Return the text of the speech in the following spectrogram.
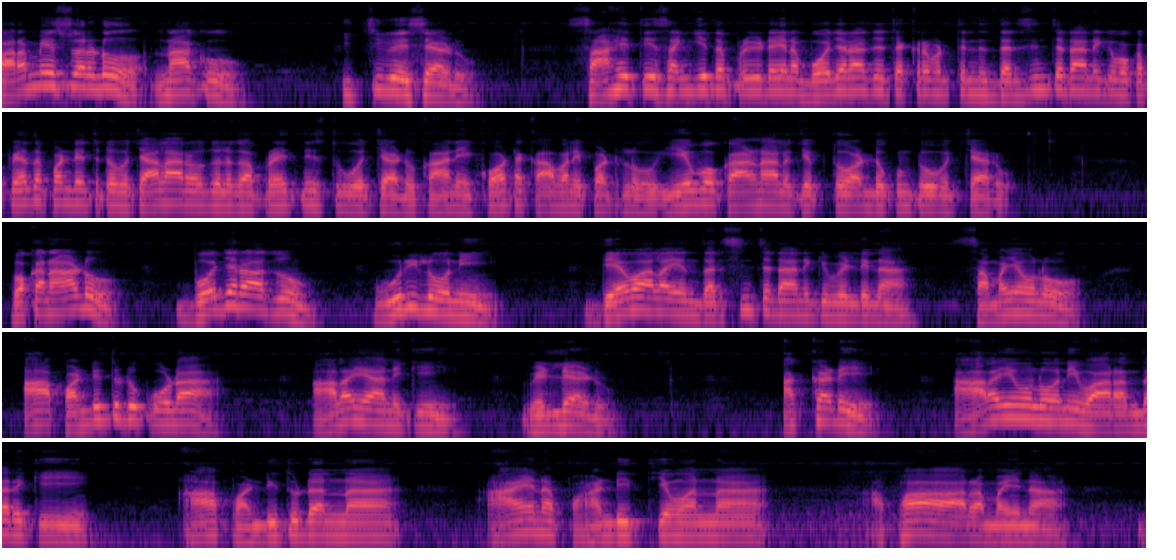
పరమేశ్వరుడు నాకు ఇచ్చివేశాడు. సాహితీ సంగీత ప్రియుడైన భోజరాజ చక్రవర్తిని దర్శించడానికి ఒక పేద పండితుడు చాలా రోజులుగా ప్రయత్నిస్తూ వచ్చాడు. కానీ కోట కావలి పట్టులు ఏవో కారణాలు చెప్తూ అడ్డుకుంటూ వచ్చారు. ఒకనాడు భోజరాజు ఊరిలోని దేవాలయం దర్శించడానికి వెళ్ళిన సమయంలో ఆ పండితుడు కూడా ఆలయానికి వెళ్ళాడు. అక్కడి ఆలయంలోని వారందరికీ ఆ పండితుడన్నా ఆయన పాండిత్యం అన్నా అపారమైన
